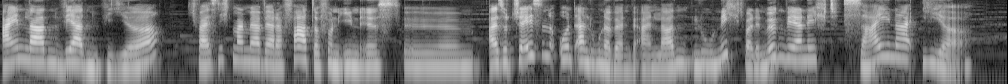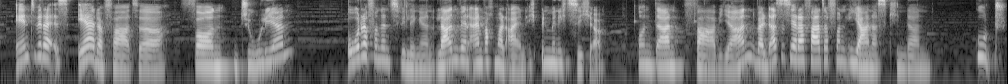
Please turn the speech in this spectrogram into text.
Einladen werden wir ich weiß nicht mal mehr, wer der Vater von ihnen ist. Ähm, also Jason und Aluna werden wir einladen. Lou nicht, weil den mögen wir ja nicht. Seiner ihr. Entweder ist er der Vater von Julian oder von den Zwillingen. Laden wir ihn einfach mal ein. Ich bin mir nicht sicher. Und dann Fabian, weil das ist ja der Vater von Ianas Kindern. Gut.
